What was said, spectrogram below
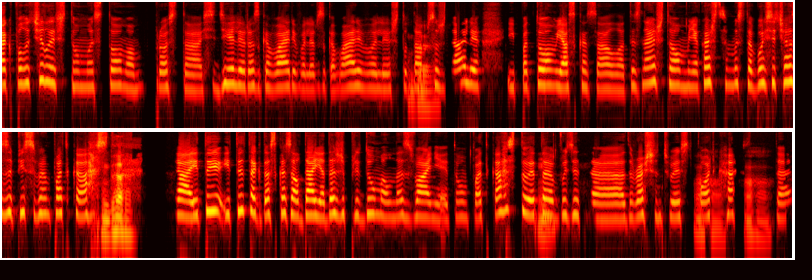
так получилось, что мы с Томом просто сидели, разговаривали разговаривали, что-то Да. обсуждали, и потом я сказала: "Ты знаешь, Том, мне кажется, мы с тобой сейчас записываем подкаст". Да. Да, и ты и ты тогда сказал: "Да, я даже придумал название этому подкасту. М. Это будет, э, The Russian Twist Ага, Podcast". ага. Да.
